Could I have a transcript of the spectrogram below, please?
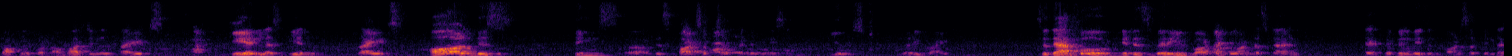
talking about Aboriginal rights, gay and lesbian rights, all these things, uh, these concepts of recognition used very wide. So therefore, it is very important to understand the recognition concept in the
